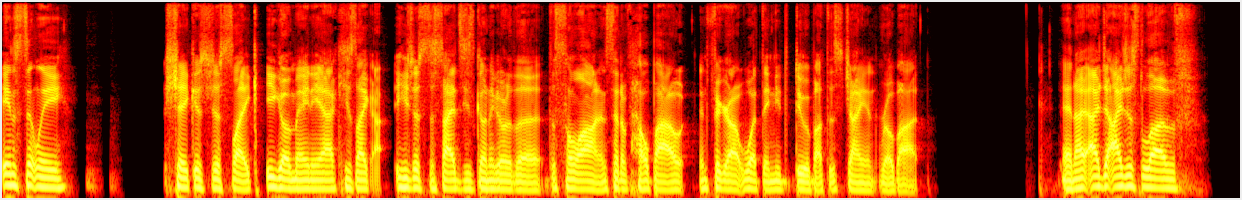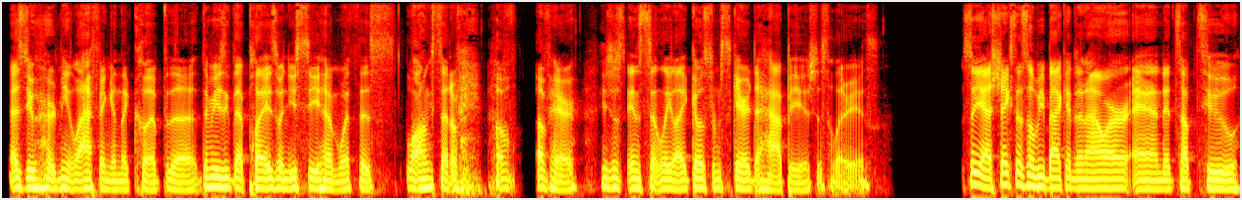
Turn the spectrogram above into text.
Instantly, Shake is just like egomaniac. He's like uh, he just decides he's going to go to the the salon instead of help out and figure out what they need to do about this giant robot. And I I, I just love as you heard me laughing in the clip, the the music that plays when you see him with this long set of of, of hair. He just instantly like goes from scared to happy. It's just hilarious. So yeah, Shake says he'll be back in an hour, and it's up to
